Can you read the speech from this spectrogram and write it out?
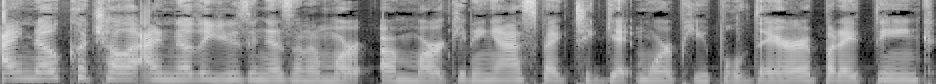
I know Coachella. I know they're using it as an, a, mar- a marketing aspect to get more people there, but I think.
